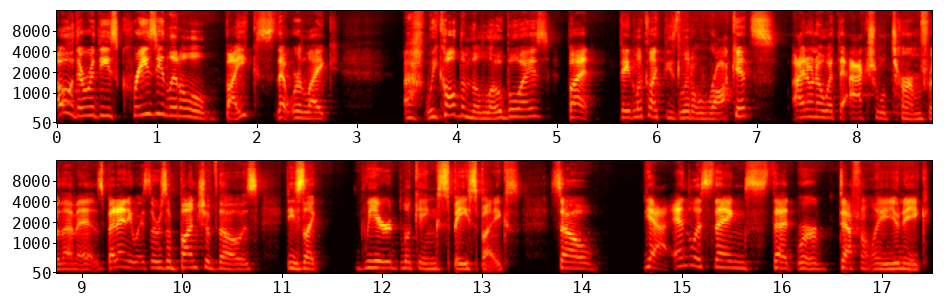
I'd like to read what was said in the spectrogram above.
oh, there were these crazy little bikes that were like uh, we called them the low boys, but they look like these little rockets. I don't know what the actual term for them is, but anyways, there was a bunch of those. These like weird looking space bikes. So yeah, endless things that were definitely unique.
